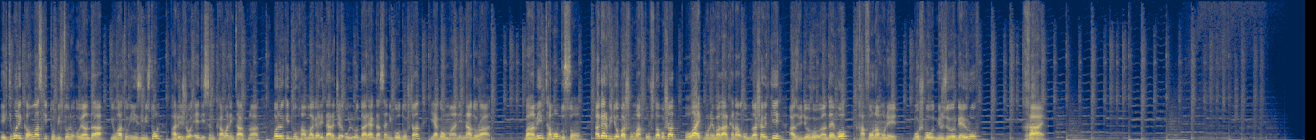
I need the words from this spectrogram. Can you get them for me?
эҳтимоли калон аст ки тобистони оянда ё ҳатто ин зимистон парижро эдисон кавани тарк кунад барое ки ду ҳамлагари дараҷаи олиро дар як даста нигоҳ доштан ягон маънӣ надорад. Ба ҳамин тамом дӯстон агар видео ба шумо маъқул шуда бошад лайк монед ва дар канал обуна шавед ки аз видеоҳои ояндаи мо хафо намонед. Бо шумо буд мирзоёр гаюров хайр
